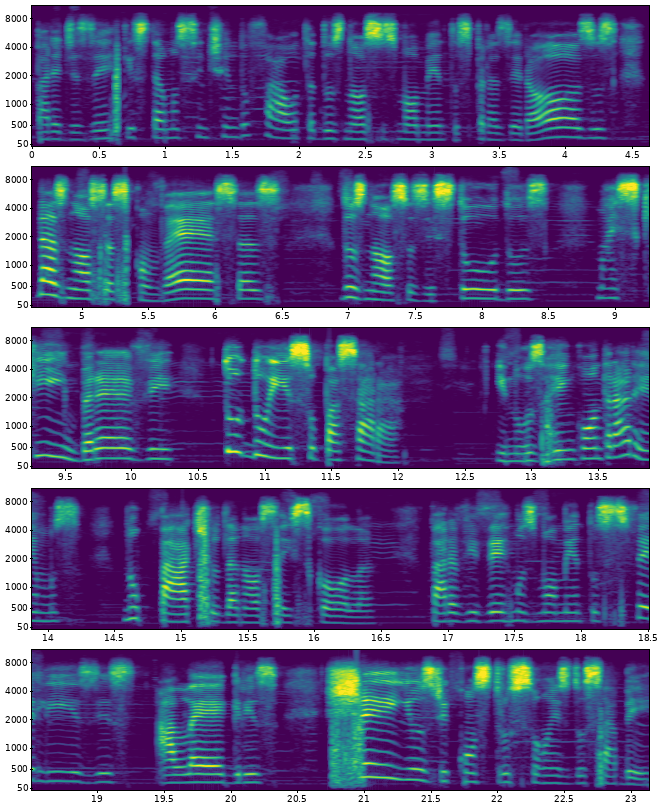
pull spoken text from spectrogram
para dizer que estamos sentindo falta dos nossos momentos prazerosos, das nossas conversas, dos nossos estudos, mas que em breve tudo isso passará e nos reencontraremos no pátio da nossa escola para vivermos momentos felizes, alegres, cheios de construções do saber.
